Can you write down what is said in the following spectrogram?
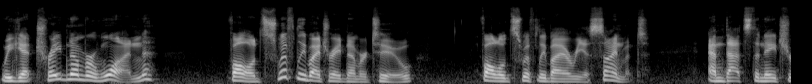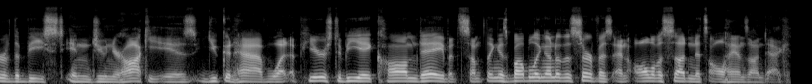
we get trade number one, followed swiftly by trade number two, followed swiftly by a reassignment. And that's the nature of the beast in junior hockey is you can have what appears to be a calm day, but something is bubbling under the surface, and all of a sudden it's all hands on deck.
